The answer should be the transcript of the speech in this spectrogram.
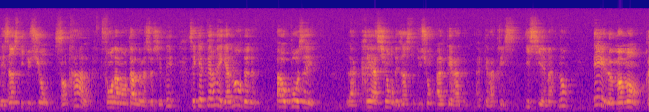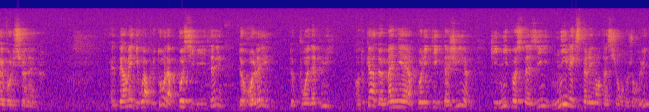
des institutions centrales, fondamentales de la société, c'est qu'elle permet également de ne pas opposer la création des institutions altératrices ici et maintenant et le moment révolutionnaire. Elle permet d'y voir plutôt la possibilité de relais, de points d'appui, en tout cas de manière politique d'agir qui n'hypostasie ni l'expérimentation d'aujourd'hui,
